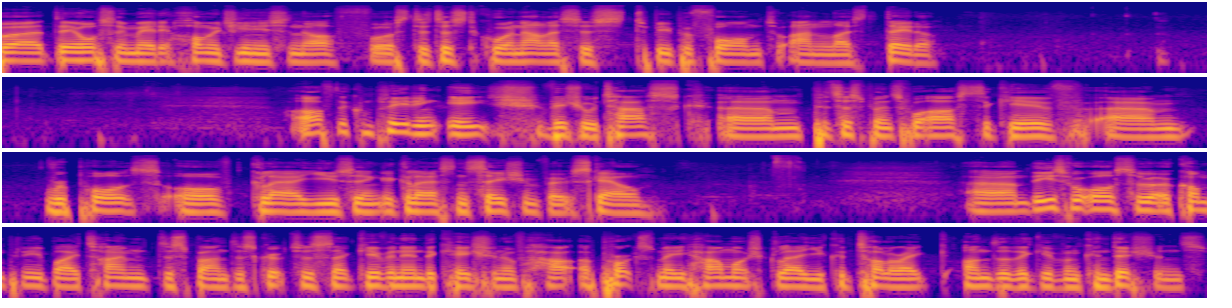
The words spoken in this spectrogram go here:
but they also made it homogeneous enough for statistical analysis to be performed to analyze the data. After completing each visual task, um, participants were asked to give um, reports of glare using a glare sensation vote scale. Um, these were also accompanied by time span descriptors that give an indication of how, approximately how much glare you could tolerate under the given conditions.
